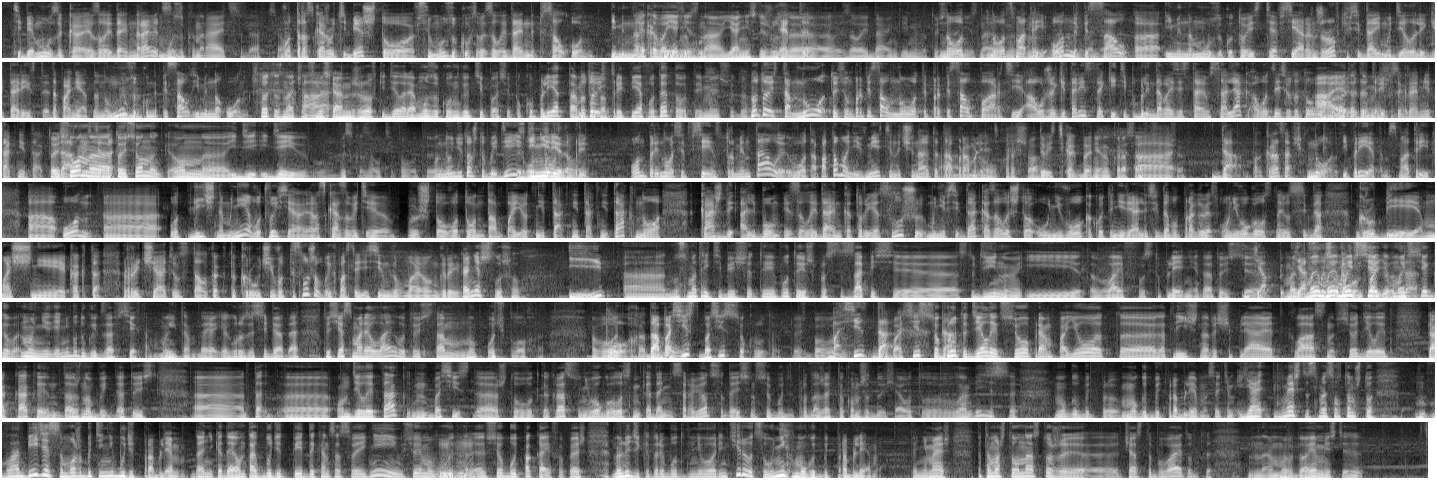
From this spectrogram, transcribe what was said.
Тебе музыка Эзелайдайн нравится? Музыка нравится, да, в целом. Вот расскажу тебе, что всю музыку Эзелайдайн написал он. Именно Этого я не знаю. Я не слежу Это- за, лайдайнг именно. То есть Но вот, не знаю, но вот в- смотри, в- в он написал э, именно музыку, то есть э, все аранжировки всегда ему делали гитаристы, это понятно, но музыку написал именно он. Что это значит? А- В смысле, аранжировки делали, а музыку он говорит, типа, типа куплет, там, Ну, типа, есть- припев, вот это вот ты имеешь в виду? Ну, то есть там, ну, то есть он прописал ноты, прописал партии, а уже гитаристы такие, типа, блин, давай здесь ставим соляк, а вот здесь вот эту, А, э, этот риф в сыграем не так, не так. то есть Да, он, то э, есть то есть он, он э, иде- идею высказал, типа, вот... э, ну, не то чтобы идеи, он сгенерировал. просто при- Он приносит все инструменталы, вот, а потом они вместе начинают это а, обрамлять. Ну, хорошо. То есть, как бы... Не, ну а, красавчик, чё. Да, красавчик. Но и при этом, смотри, а, он, а, вот лично мне, вот вы все рассказываете, что вот он там поет не так, не так, не так, но каждый альбом из Dine, который я слушаю, мне всегда казалось, что у него какой-то нереальный всегда был прогресс. У него голос становился всегда грубее, мощнее, как-то рычать он стал как-то круче. Вот ты слушал их последний сингл My Own Grave? Конечно, слушал. И? А, ну смотри, тебе еще ты путаешь просто запись э, студийную и в live выступление, да, то есть э, Я- мы, я мы, слышал, мы, мы все, поет, мы да. все, ну не, я не буду говорить за всех там, мы там, да, я, я говорю за себя, да, то есть я смотрел лайвы, то есть там, ну очень плохо. Вот. Плохо, Да, ну. басист, басист все круто, то есть ба- Басист, да. басист все Да. круто делает, все прям поет, э, отлично расщепляет, классно, все делает как как и должно быть, да, то есть э, та- э, он делает так, басист, да, что вот как раз у него голос никогда не сорвется, да, если он все будет продолжать в таком же духе. А вот у Ламбезиса могут быть, могут быть проблемы с этим. Я, понимаешь, что смысл в том, что у Ламбезиса, может быть, и не будет проблем, да, никогда. И Он так будет петь до конца своих дней, и все ему будет, Мгм. все будет по кайфу, понимаешь? Но люди, которые будут на него ориентироваться, у них могут быть проблемы. Понимаешь? Потому что у нас тоже э, часто бывает, вот мы вдвоем вместе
